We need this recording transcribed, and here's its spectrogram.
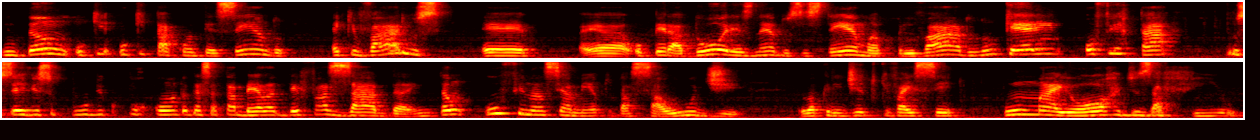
Então, o que o está acontecendo é que vários é, é, operadores né, do sistema privado não querem ofertar para o serviço público por conta dessa tabela defasada. Então, o financiamento da saúde, eu acredito que vai ser o maior desafio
